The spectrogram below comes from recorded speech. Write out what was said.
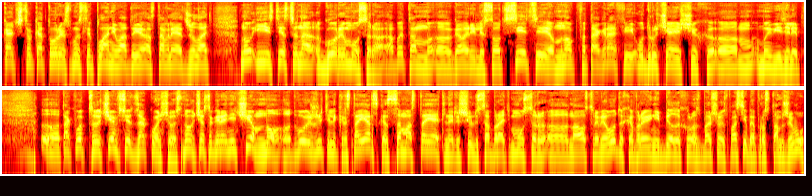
качество которой, в смысле, в плане воды оставляет желать. Ну и, естественно, горы мусора. Об этом говорили соцсети, много фотографий удручающих э, мы видели. Э, так вот, чем все это закончилось? Ну, честно говоря, ничем, но двое жителей Красноярска самостоятельно решили собрать мусор э, на острове отдыха в районе Белых Роз. Большое спасибо, я просто там живу.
